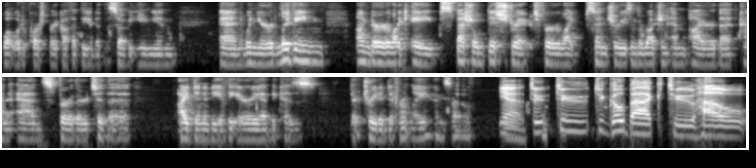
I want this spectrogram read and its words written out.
what would of course break off at the end of the Soviet Union. And when you're living under like a special district for like centuries in the Russian Empire, that kind of adds further to the identity of the area because they're treated differently. And so, Yeah, Uh, to to to go back to how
